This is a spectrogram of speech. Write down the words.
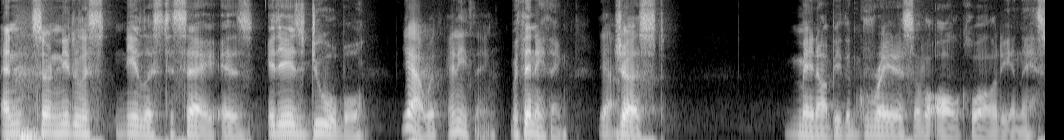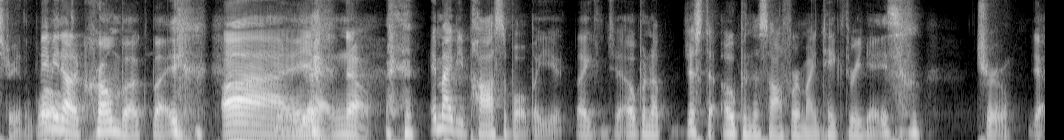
And so needless needless to say is it is doable yeah with anything with anything. yeah Just may not be the greatest of all quality in the history of the world. maybe not a chromebook but Ah, Yeah. no. it might be possible but you like to open up just to open the software might take three days True. Yeah.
